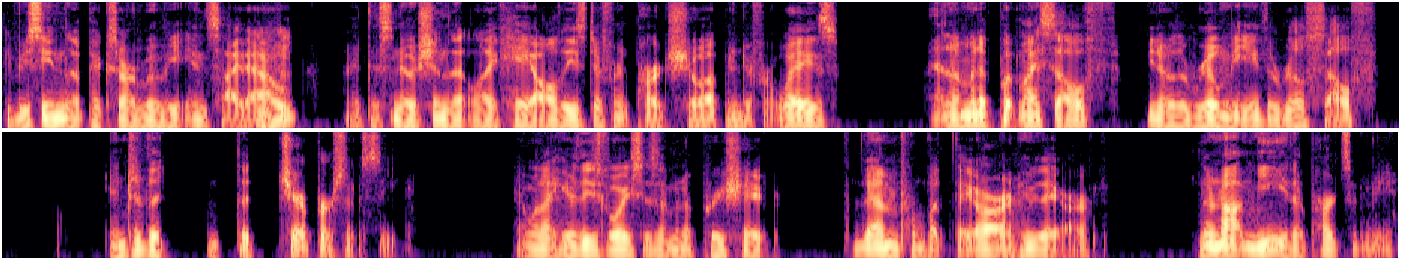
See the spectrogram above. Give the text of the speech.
Have you seen the Pixar movie Inside Out? Mm-hmm. Right, this notion that like, hey, all these different parts show up in different ways, and I'm going to put myself, you know, the real me, the real self, into the the chairperson seat. And when I hear these voices, I'm going to appreciate them for what they are and who they are. They're not me, they're parts of me.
